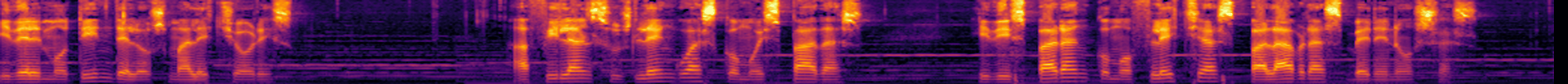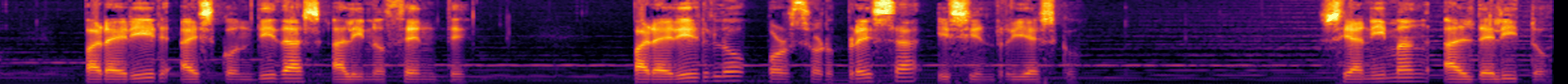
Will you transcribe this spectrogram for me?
y del motín de los malhechores. Afilan sus lenguas como espadas y disparan como flechas palabras venenosas para herir a escondidas al inocente, para herirlo por sorpresa y sin riesgo. Se animan al delito,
